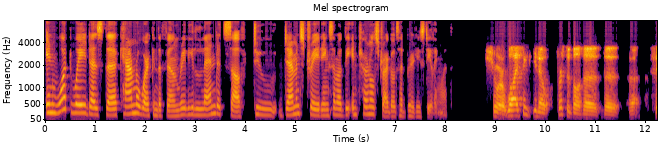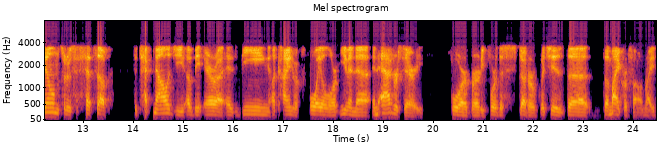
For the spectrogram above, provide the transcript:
In what way does the camera work in the film really lend itself to demonstrating some of the internal struggles that Bertie's dealing with? Sure. Well, I think, you know, first of all, the, the uh, film sort of sets up the technology of the era as being a kind of foil or even a, an adversary for Bertie, for the stutter, which is the the microphone, right,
